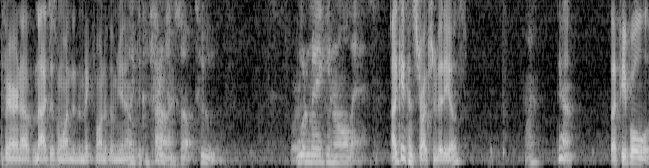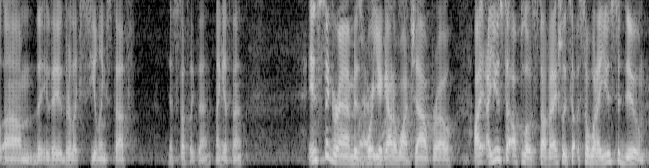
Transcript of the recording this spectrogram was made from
fair enough no I just wanted to make fun of him you know like the construction Tyler. stuff too, wood making and all that. I get construction videos What? yeah like people um they, they they're like sealing stuff yeah stuff like that I get that Instagram is Where? where you got to watch out bro I, I used to upload stuff actually t- so what I used to do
